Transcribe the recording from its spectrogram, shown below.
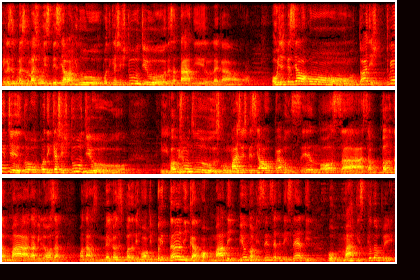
Beleza, começando mais um especial aqui do Podcast Estúdio, nessa tarde legal. Hoje é especial com Dora Street do Podcast Estúdio. E vamos juntos com mais um especial para você. Nossa, essa banda maravilhosa, uma das melhores bandas de rock britânica, formada em 1977 por Marcus Knopfler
